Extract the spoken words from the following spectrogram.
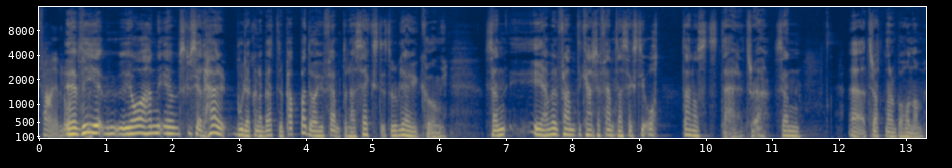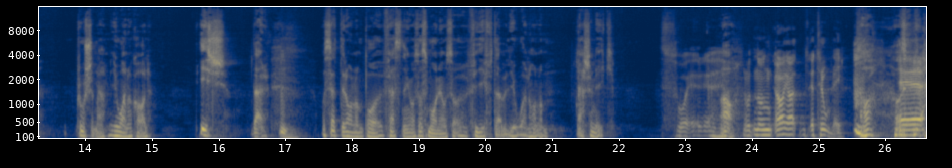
Fan, jag vill Eh, vi, ja, han, eh, ska vi säga, det här borde jag kunna bättre. Pappa dör ju 1560, så då blir han ju kung. Sen är han väl fram till kanske 1568, någonstans där, tror jag. Sen eh, tröttnar de på honom, brorsorna, Johan och Karl. Ish, där. Och sätter honom på fästning och så småningom så förgiftar väl Johan honom. Arsenik. Så är det. Ja. Någon, ja, jag, jag tror dig. Ja, Eh,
